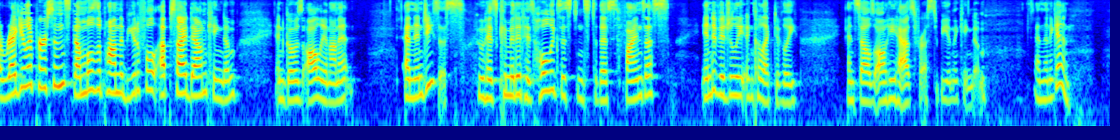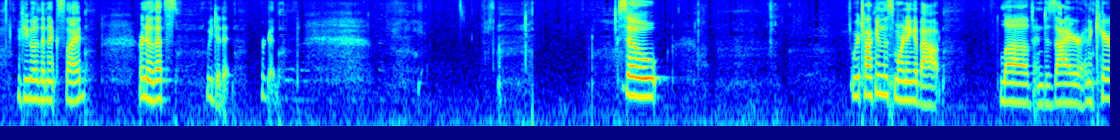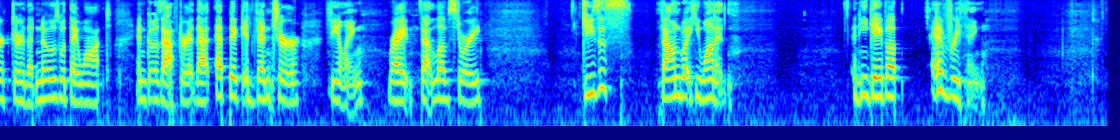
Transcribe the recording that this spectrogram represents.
A regular person stumbles upon the beautiful upside down kingdom and goes all in on it. And then Jesus, who has committed his whole existence to this, finds us individually and collectively and sells all he has for us to be in the kingdom. And then again, if you go to the next slide, or no, that's, we did it. We're good. So, we're talking this morning about love and desire and a character that knows what they want and goes after it, that epic adventure feeling right? That love story. Jesus found what he wanted, and he gave up everything.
